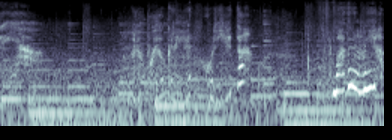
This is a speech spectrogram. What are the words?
Ella. No me lo puedo creer. ¿Julieta? Madre mía.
